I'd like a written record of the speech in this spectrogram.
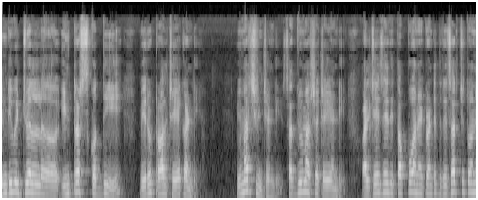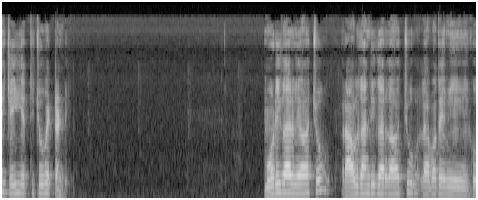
ఇండివిజువల్ ఇంట్రెస్ట్ కొద్దీ మీరు ట్రాల్ చేయకండి. విమర్శించండి. సద్విమర్శ చేయండి. వాళ్ళు చేసేది తప్పు అనేటువంటిది రీసెర్చ్తోని చెయ్యి ఎత్తి చూపెట్టండి. మోడీ గారు కావచ్చు రాహుల్ గాంధీ గారు కావచ్చు లేకపోతే మీకు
